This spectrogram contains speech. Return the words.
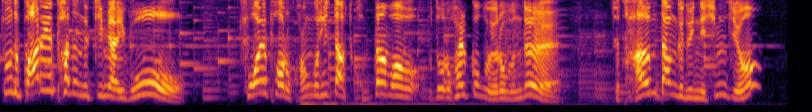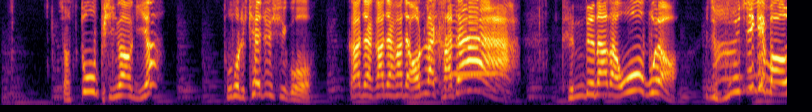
좀 더 빠르게 파는 느낌이야 이거. 좋아요 파로 광고 이따 겁나 봐보도록 할 거고 여러분들. 자 다음 단계도 있네 심지어 자 또 빙하기야? 도토리 캐주시고. 가자 가자 가자. 얼라 가자! 든든하다. 오 뭐야? 이제 무지개 마을?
